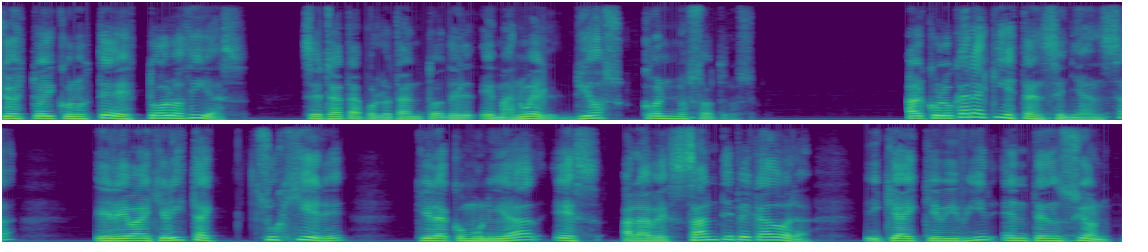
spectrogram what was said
yo estoy con ustedes todos los días se trata, por lo tanto, del Emanuel, Dios con nosotros. Al colocar aquí esta enseñanza, el evangelista sugiere que la comunidad es a la vez santa y pecadora y que hay que vivir en tensión,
